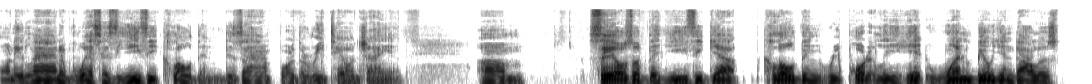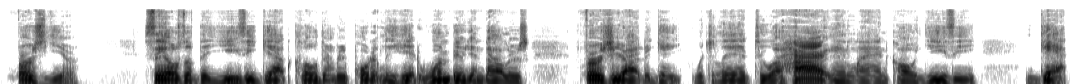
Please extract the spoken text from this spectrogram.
on a line of West's Yeezy clothing designed for the retail giant. Um, sales of the Yeezy Gap clothing reportedly hit $1 billion first year. Sales of the Yeezy Gap clothing reportedly hit $1 billion first year out the gate, which led to a higher end line called Yeezy Gap,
